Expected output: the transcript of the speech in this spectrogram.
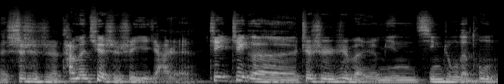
是是是，他们确实是一家人。这这个这是日本人民心中的痛，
